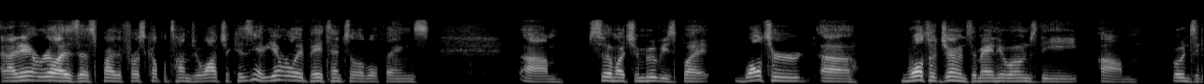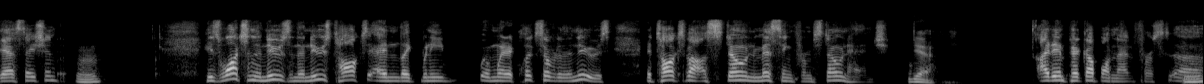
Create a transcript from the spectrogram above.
and I didn't realize this probably the first couple times you watch it because you know you don't really pay attention to little things um, so much in movies. But Walter uh, Walter Jones, the man who owns the um, owns the gas station, Mhm. he's watching the news, and the news talks, and like when he when when it clicks over to the news, it talks about a stone missing from Stonehenge. Yeah. I didn't pick up on that first uh,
